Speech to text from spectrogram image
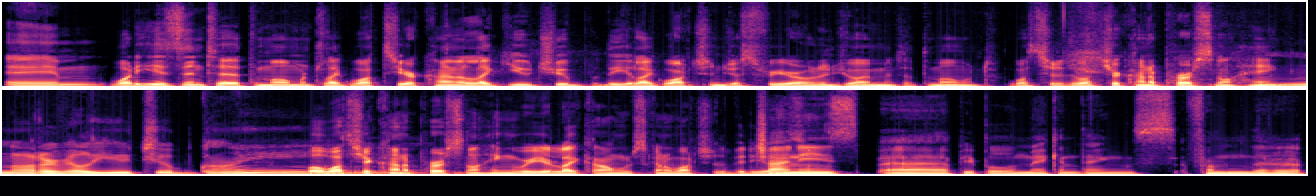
Um, What are you into at the moment? Like, what's your kind of like YouTube that you like watching just for your own enjoyment at the moment? What's your what's your kind of personal hang? not a real YouTube guy. Well, what's your kind of personal hang where you're like, oh, I'm just going to watch the video? Chinese uh, people making things from the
